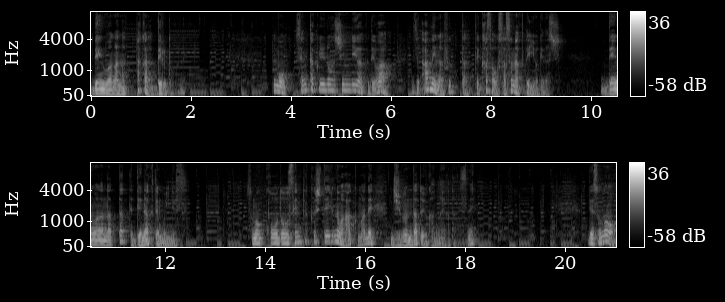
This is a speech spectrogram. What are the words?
電話が鳴ったから出るとかね。でも選択理論心理学では別に雨が降ったって傘を差さなくていいわけだし電話が鳴ったって出なくてもいいんです。その行動を選択しているのはあくまで自分だという考え方ですね。でその、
